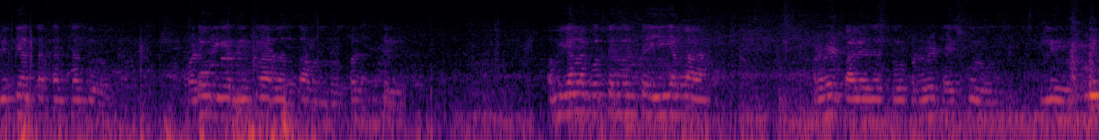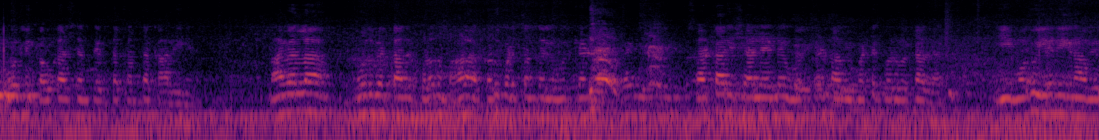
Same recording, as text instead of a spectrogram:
ವಿದ್ಯೆ ಅಂತಕ್ಕಂಥದ್ದು ಬಡವರಿಗೆ ನಿಂತಾರದಂಥ ಒಂದು ಪರಿಸ್ಥಿತಿ ನಮಗೆಲ್ಲ ಗೊತ್ತಿರುವಂತೆ ಈಗೆಲ್ಲ ಪ್ರೈವೇಟ್ ಕಾಲೇಜಸ್ಸು ಪ್ರೈವೇಟ್ ಹೈಸ್ಕೂಲು ಇಲ್ಲಿ ಹೋಗ್ಲಿಕ್ಕೆ ಅವಕಾಶ ಅಂತ ಇರ್ತಕ್ಕಂಥ ಕಾಲ ಈಗ ನಾವೆಲ್ಲ ಓದಬೇಕಾದ್ರೆ ಕೂಡ ಬಹಳ ಕಡು ಬಡತನದಲ್ಲಿ ಓದ್ಕೊಂಡು ಸರ್ಕಾರಿ ಶಾಲೆಯಲ್ಲೇ ಓದ್ಕೊಂಡು ನಾವು ಈ ಮಟ್ಟಕ್ಕೆ ಬರಬೇಕಾದ್ರೆ ಈ ಮಗು ಏನೀಗ ನಾವು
